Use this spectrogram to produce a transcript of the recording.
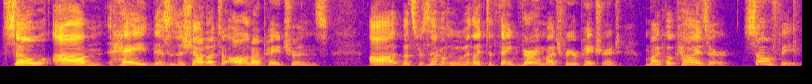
So, um, hey, this is a shout out to all of our patrons. Uh, but specifically, we would like to thank very much for your patronage Michael Kaiser, Sophie,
